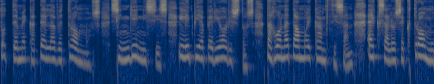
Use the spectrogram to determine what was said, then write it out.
Τότε με κατέλαβε τρόμος, συγκίνησης, λύπη απεριόριστος, τα γόνατά μου εκάμφθησαν, έξαλλος εκ τρόμου,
